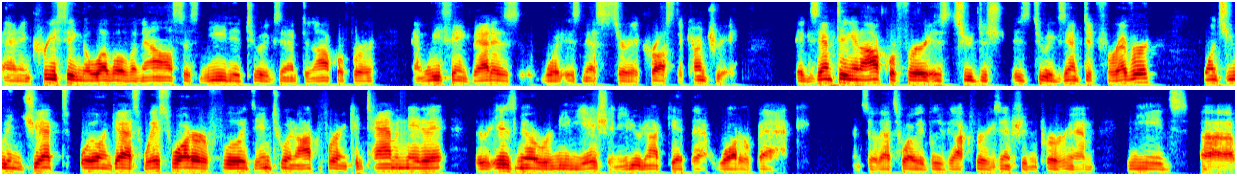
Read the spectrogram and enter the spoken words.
and increasing the level of analysis needed to exempt an aquifer and we think that is what is necessary across the country. Exempting an aquifer is to, is to exempt it forever. Once you inject oil and gas wastewater or fluids into an aquifer and contaminate it, there is no remediation. You do not get that water back. And so that's why we believe the aquifer exemption program needs uh,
